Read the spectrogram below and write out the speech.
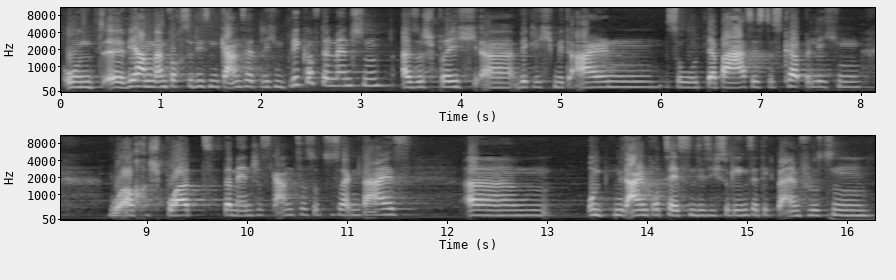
Und äh, wir haben einfach so diesen ganzheitlichen Blick auf den Menschen, also sprich äh, wirklich mit allen, so der Basis des Körperlichen, wo auch Sport, der Mensch als Ganzer sozusagen da ist, ähm, und mit allen Prozessen, die sich so gegenseitig beeinflussen,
